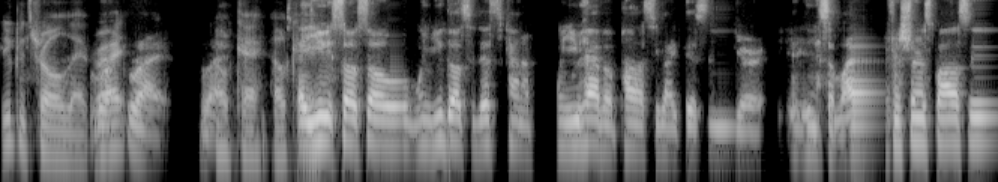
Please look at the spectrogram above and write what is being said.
You control that, right? Right. Right. Okay. Okay. And you so so when you go to this kind of when you have a policy like this in your it's a life insurance policy,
